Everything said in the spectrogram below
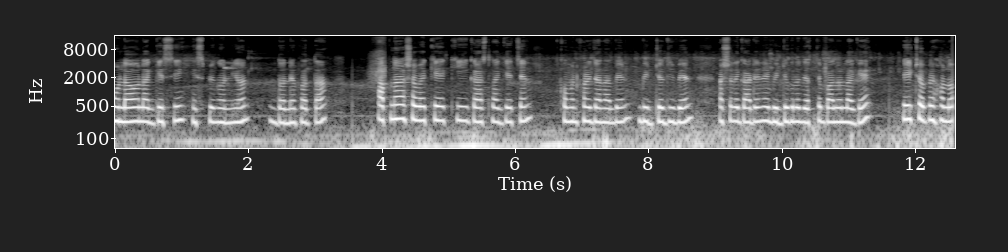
মূলাও লাগিয়েছি স্প্রিং অনিয়ন ধনে পাতা। আপনারা সবাইকে কি গাছ লাগিয়েছেন? কমেন্ট করে জানাবেন ভিডিও দিবেন। আসলে গার্ডেনের ভিডিওগুলো দেখতে ভালো লাগে। এই টপে হলো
